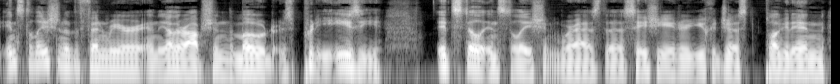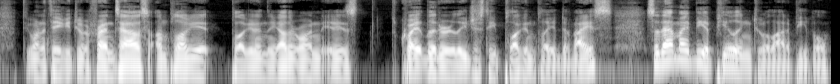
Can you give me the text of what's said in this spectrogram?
installation of the Fenrir and the other option, the mode, is pretty easy, it's still installation. Whereas the Satiator, you could just plug it in. If you want to take it to a friend's house, unplug it, plug it in the other one. It is quite literally just a plug and play device. So that might be appealing to a lot of people.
